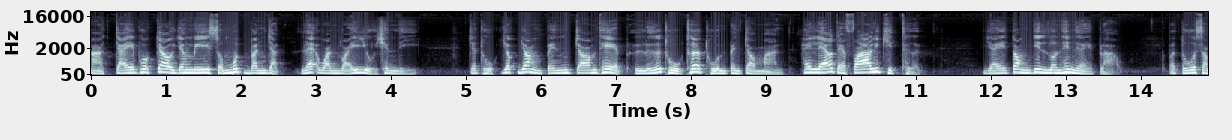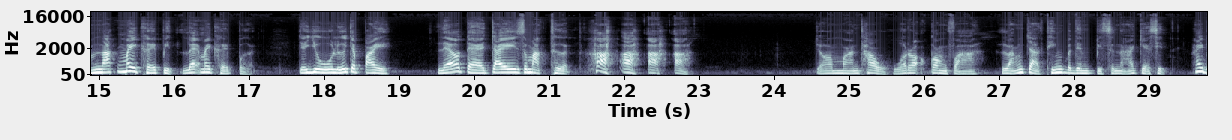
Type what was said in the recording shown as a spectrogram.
หากใจพวกเจ้ายังมีสมมุติบัญญัติและวันไหวอยู่เช่นนี้ จะถูกยกย่องเป็นจอมเทพ หรือถูกเทิดทูนเป็นจอมมารให้แล้วแต่ฟ้าลิขิตเถิดใหญ่ต้องดิ้นรนให้เหนื่อยเปล่า ประตูสำนักไม่เคยปิดและไม่เคยเปิด จะอยู่หรือจะไป แล้วแต่ใจสมัครเถิดฮ่าฮ่าฮ่าฮ่า จอมมารเท่าหัวเราะก้องฟ้า หลังจากทิ้งประเด็นปริศนาแก่สิทธิ์ให้ไป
